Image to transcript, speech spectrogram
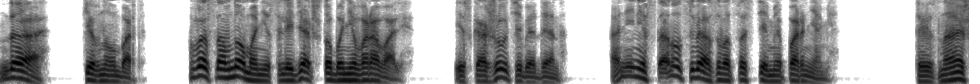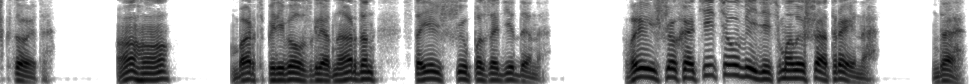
Да, кивнул Барт. В основном они следят, чтобы не воровали. И скажу тебе, Дэн, они не станут связываться с теми парнями. Ты знаешь, кто это? Ага. Барт перевел взгляд на Арден, стоящую позади Дэна. Вы еще хотите увидеть малыша Трейна? Да.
